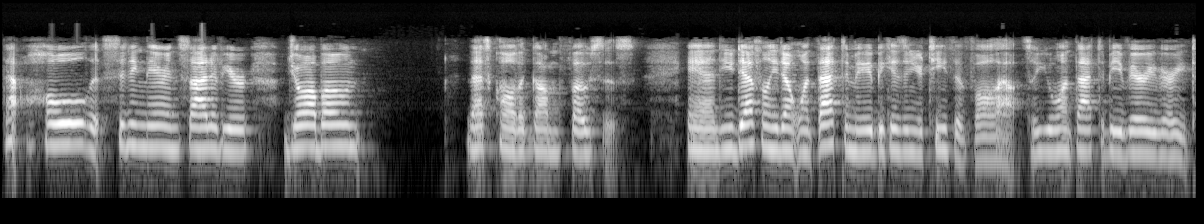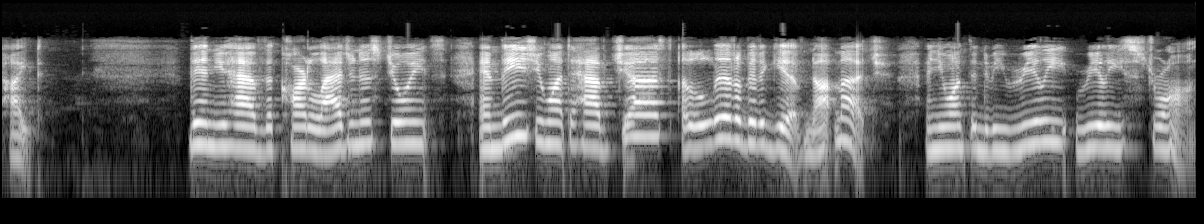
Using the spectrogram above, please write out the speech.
that hole that's sitting there inside of your jawbone, that's called a gomphosis. And you definitely don't want that to move because then your teeth would fall out. So you want that to be very, very tight. Then you have the cartilaginous joints, and these you want to have just a little bit of give, not much. And you want them to be really, really strong.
